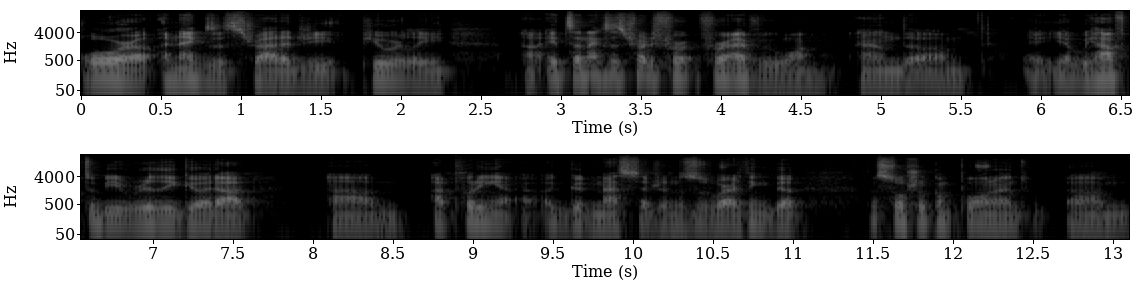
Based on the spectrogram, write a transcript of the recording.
or an exit strategy purely uh, it's an exit strategy for, for everyone and um, yeah we have to be really good at um, at putting a, a, good message and this is where i think the the social component, um,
